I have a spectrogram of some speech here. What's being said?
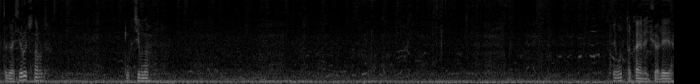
Фотографируется народ активно. И вот такая еще аллея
